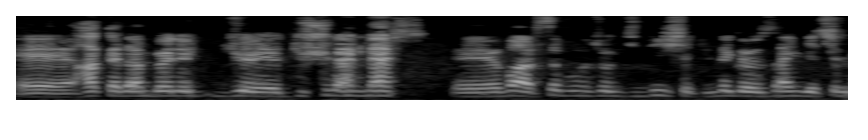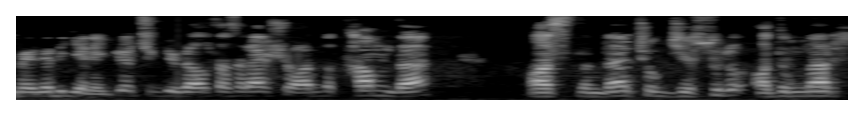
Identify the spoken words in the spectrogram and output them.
e, hakikaten böyle düşünenler e, varsa bunu çok ciddi şekilde gözden geçirmeleri gerekiyor. Çünkü Galatasaray şu anda tam da aslında çok cesur adımlar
